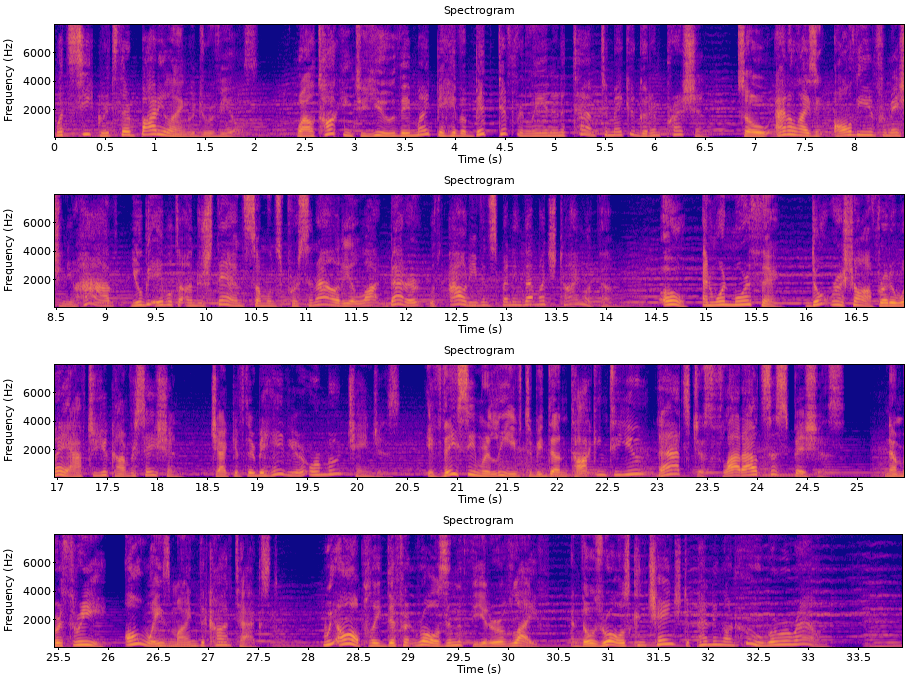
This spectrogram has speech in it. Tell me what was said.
What secrets their body language reveals. While talking to you, they might behave a bit differently in an attempt to make a good impression. So, analyzing all the information you have, you'll be able to understand someone's personality a lot better without even spending that much time with them. Oh, and one more thing don't rush off right away after your conversation. Check if their behavior or mood changes. If they seem relieved to be done talking to you, that's just flat out suspicious. Number three, always mind the context. We all play different roles in the theater of life, and those roles can change depending on who we're around.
